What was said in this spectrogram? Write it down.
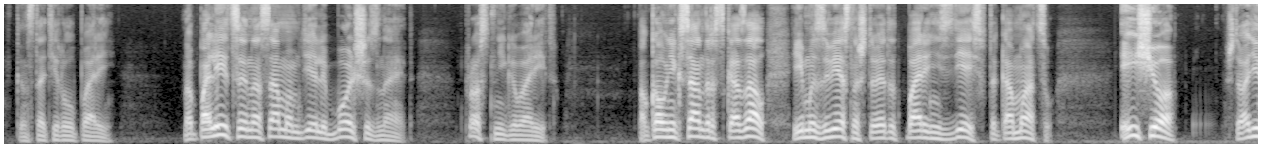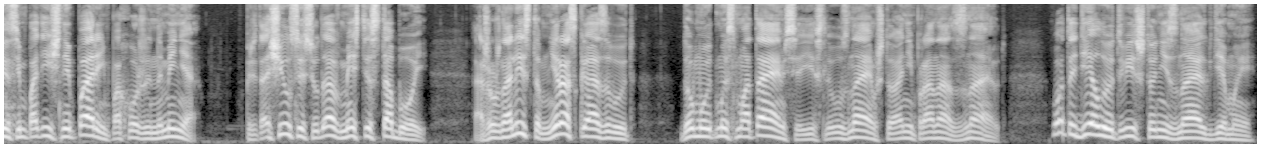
— констатировал парень. «Но полиция на самом деле больше знает. Просто не говорит. Полковник Сандерс сказал, им известно, что этот парень здесь, в Такамацу. И еще, что один симпатичный парень, похожий на меня, притащился сюда вместе с тобой. А журналистам не рассказывают. Думают, мы смотаемся, если узнаем, что они про нас знают. Вот и делают вид, что не знают, где мы.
